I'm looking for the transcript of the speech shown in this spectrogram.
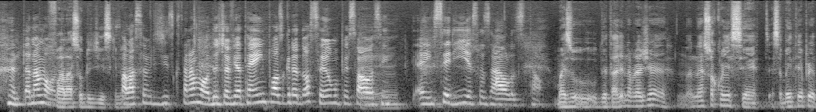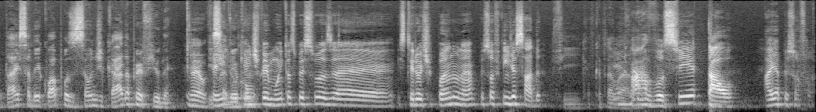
tá na moda. Falar sobre DISC, né? Falar sobre DISC tá na moda. Eu já vi até em pós-graduação o pessoal, É. assim, é, inserir essas aulas e tal. Mas o, o detalhe, na verdade, é, não é só conhecer, é saber interpretar e saber qual a posição de cada perfil, né? É, o que, a gente, o que a gente vê muitas pessoas é, estereotipando, né? A pessoa fica engessada. Fica, fica travado. Exato. Ah, você é tal. Aí a pessoa fala,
